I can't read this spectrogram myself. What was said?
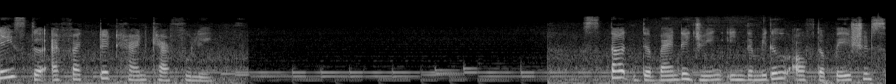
Place the affected hand carefully. Start the bandaging in the middle of the patient's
